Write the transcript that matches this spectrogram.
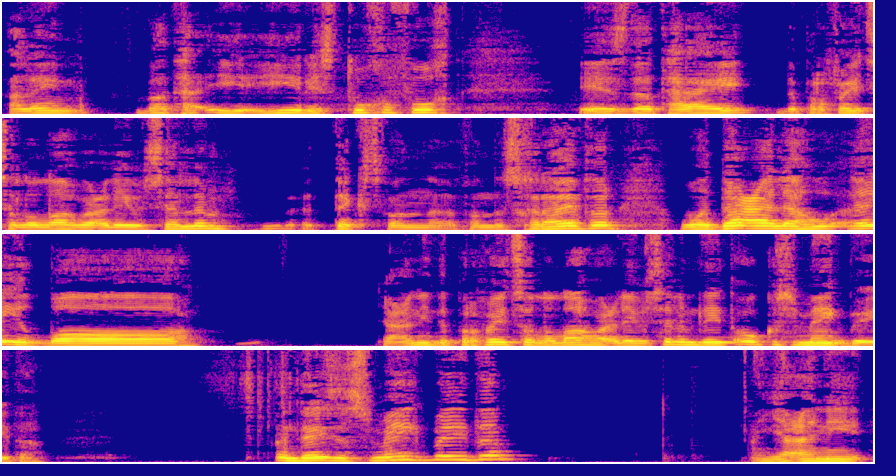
alleen wat hier is toegevoegd, is dat hij, de profeet sallallahu alayhi wasallam, de tekst van, van de schrijver, wada'a lahu ayda. Yani de profeet sallallahu alayhi wasallam deed ook een smeekbeden. En deze smeekbeden, yani,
